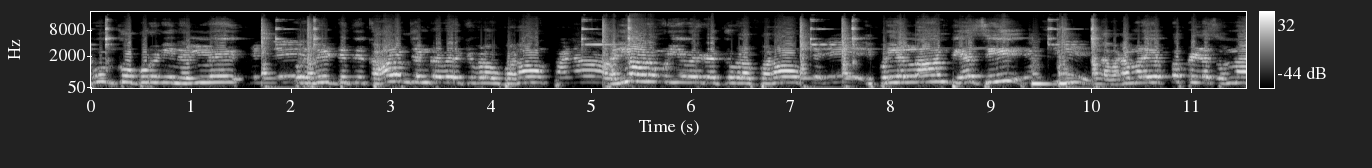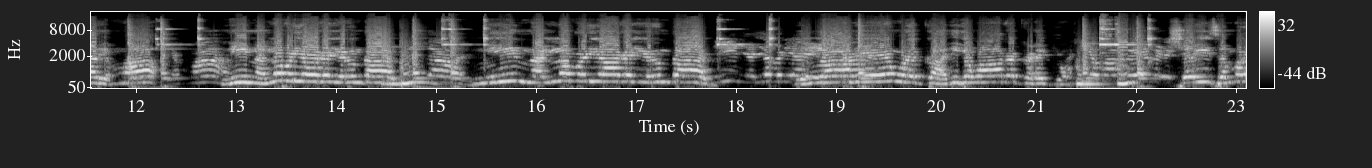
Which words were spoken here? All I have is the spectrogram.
பூக்கு குருணி நெல்லு. ஒரு வீட்டுக்கு காலம் சென்றவருக்கு இவ்வளவு பணம். கல்யாணம் முடியவர்களுக்கு இவ்வளவு பணம். சரி. இப்படி எல்லாம் பேசி. அந்த வடமலையப்ப பிள்ளை சொன்னார் அம்மா அம்மா. நீ நல்லபடியாக இருந்தால் நீ நல்லபடியாக இருந்தால் எல்லாமே உனக்கு அதிகமாக கிடைக்கும். சரி செம்மர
